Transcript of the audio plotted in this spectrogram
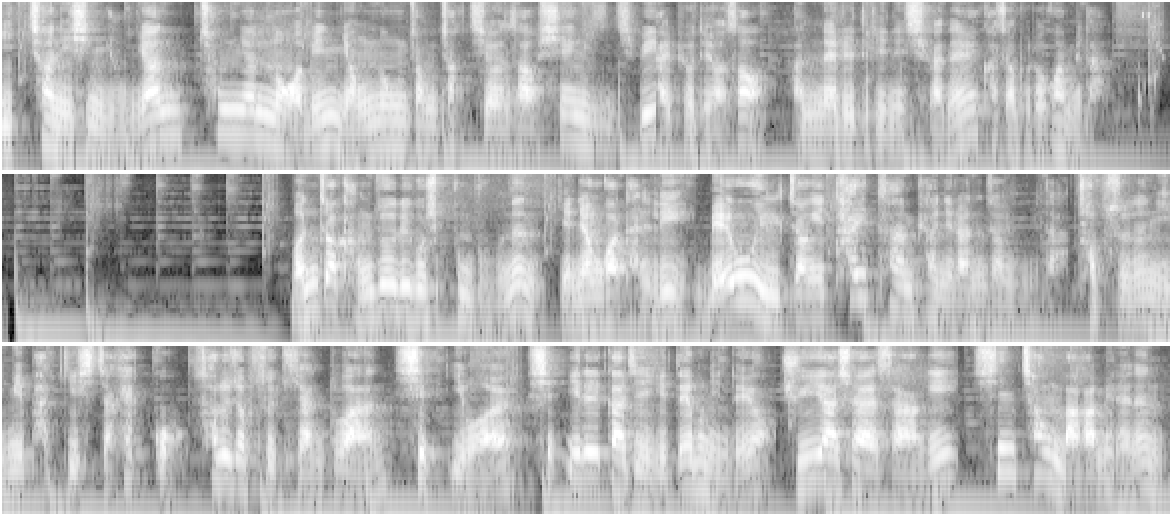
2026년 청년농업인 영농정착 지원사업 시행진집이 발표되어서 안내를 드리는 시간을 가져보려고 합니다. 먼저 강조드리고 싶은 부분은 예년과 달리 매우 일정이 타이트한 편이라는 점입니다. 접수는 이미 받기 시작했고 서류 접수 기한 또한 12월 11일까지이기 때문인데요. 주의하셔야 할 사항이 신청 마감일에는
